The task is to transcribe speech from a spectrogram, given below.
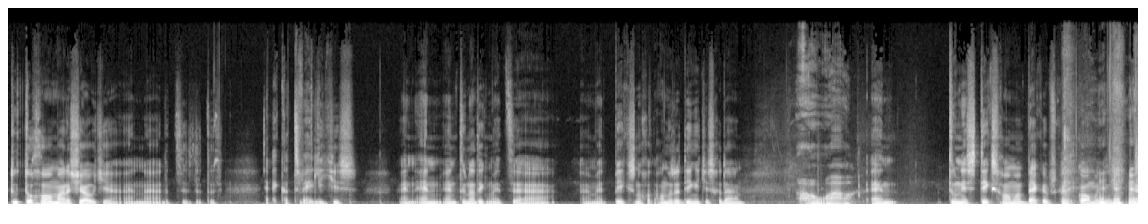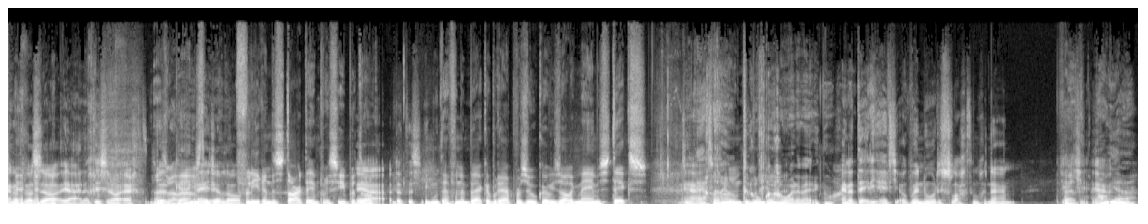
doet toch gewoon maar een showtje. En eh, dat, dat, dat, ik had twee liedjes. En, en, en toen had ik met, eh, eh, met Pix nog wat andere dingetjes gedaan. Oh, wauw. En toen is Stix gewoon mijn backups komen doen. en dat was wel, ja, dat is wel echt Dat is wel een major love. vliegende start in principe, toch? Ja, dat is, Ik moet even een backup rapper zoeken. Wie zal ik nemen? Stix. ja. Echt wel heel dronken geworden, weet ik nog. En dat deed hij, heeft hij ook bij Noorderslag toen gedaan. Vet. Ja, Oh ja.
